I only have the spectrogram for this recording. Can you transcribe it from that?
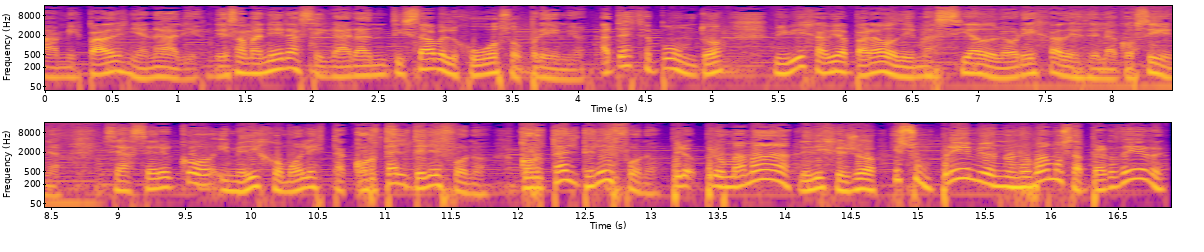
a mis padres ni a nadie. De esa manera se garantizaba el jugoso premio. Hasta este punto, mi vieja había parado demasiado la oreja desde la cocina. Se acercó y me dijo molesta, corta el teléfono, el teléfono. Pero, pero mamá, le dije yo, es un premio, nos lo vamos a perder.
